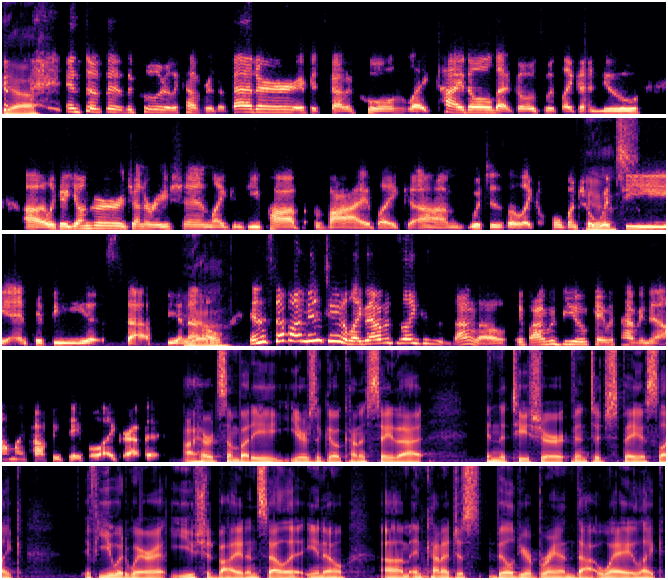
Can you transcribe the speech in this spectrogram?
yeah. And so the the cooler the cover, the better. If it's got a cool like title that goes with like a new uh, like a younger generation, like Depop vibe, like um, which is a, like a whole bunch of yes. witchy and hippie stuff, you know, yeah. and the stuff I'm into. Like that was like I don't know if I would be okay with having it on my coffee table, I grab it. I heard somebody years ago kind of say that in the t-shirt vintage space like if you would wear it you should buy it and sell it you know um, and kind of just build your brand that way. Like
